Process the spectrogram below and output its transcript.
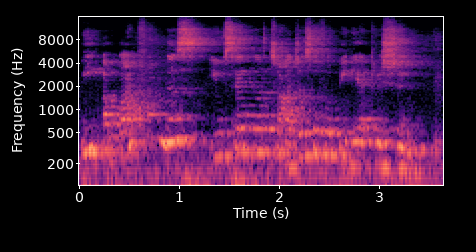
we, apart from this, you said the charges of a pediatrician.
